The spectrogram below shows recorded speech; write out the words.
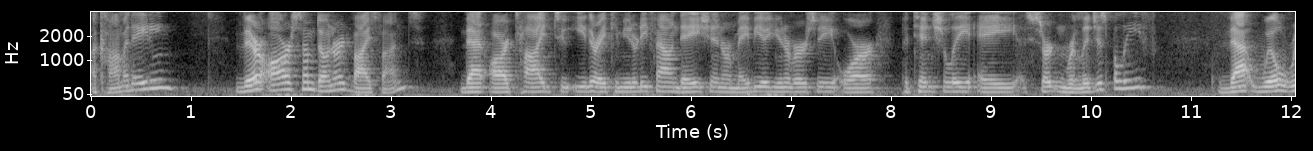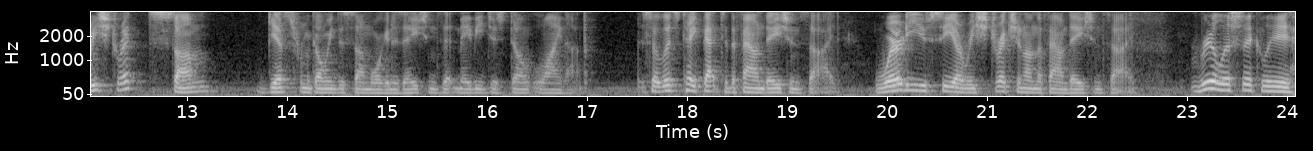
accommodating, there are some donor advised funds that are tied to either a community foundation or maybe a university or potentially a certain religious belief that will restrict some gifts from going to some organizations that maybe just don't line up. So let's take that to the foundation side. Where do you see a restriction on the foundation side? Realistically,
